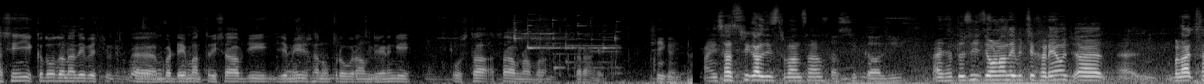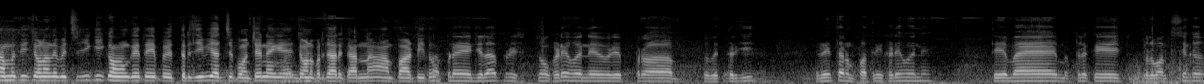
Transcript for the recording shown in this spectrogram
ਅਸੀਂ ਜੀ ਇੱਕ ਦੋ ਦਿਨਾਂ ਦੇ ਵਿੱਚ ਅ, ਵੱਡੇ ਮੰਤਰੀ ਸਾਹਿਬ ਜੀ ਜਿਵੇਂ ਵੀ ਸਾਨੂੰ ਪ੍ਰੋਗਰਾਮ ਦੇਣਗੇ ਉਸ ਦਾ ਹਿਸਾਬ ਨਾਲ ਬ- ਕਰਾਂਗੇ। ਠੀਕ ਹੈ ਜੀ। ਹਾਂਜੀ ਸਤਿ ਸ੍ਰੀ ਅਕਾਲ ਜੀ ਸਰਪੰਚ ਸਾਹਿਬ। ਸਤਿ ਸ਼੍ਰੀ ਅਕਾਲ ਜੀ। ਅੱਛਾ ਤੁਸੀਂ ਚੋਣਾਂ ਦੇ ਵਿੱਚ ਖੜੇ ਹੋ ਅ, ਅ, ਬਲਾਕ ਸਮਿਤੀ ਚੋਣਾਂ ਦੇ ਵਿੱਚ ਜੀ ਕੀ ਕਹੋਗੇ ਤੇ ਪਵਿੱਤਰ ਜੀ ਵੀ ਅੱਜ ਪਹੁੰਚੇ ਨੇਗੇ ਚੋਣ ਪ੍ਰਚਾਰ ਕਰਨ ਆਮ ਪਾਰਟੀ ਤੋਂ? ਆਪਣੇ ਜ਼ਿਲ੍ਹਾ ਪ੍ਰੀਸ਼ਦ ਤੋਂ ਖੜੇ ਹੋਏ ਨੇ ਮੇਰੇ ਭਰਾ ਪਵਿੱਤਰ ਜੀ ਜਿਹੜੇ ਧਰਮ ਪਤਨੀ ਖੜੇ ਹੋਏ ਨੇ। ਤੇ ਮੈਂ ਮਤਲਬ ਕਿ ਬਲਵੰਤ ਸਿੰਘ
